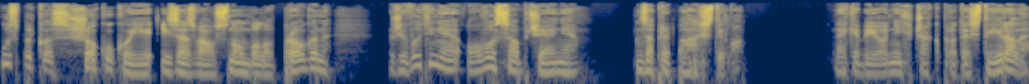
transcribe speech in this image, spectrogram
Usprkos šoku koji je izazvao Snowballov progon, životinje je ovo saopćenje zaprepastilo. Neke bi od njih čak protestirale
